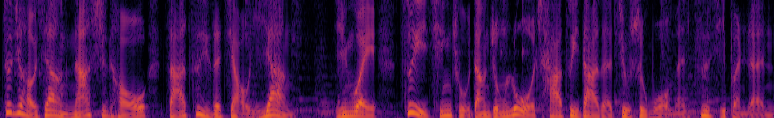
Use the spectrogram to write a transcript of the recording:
这就好像拿石头砸自己的脚一样，因为最清楚当中落差最大的就是我们自己本人，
